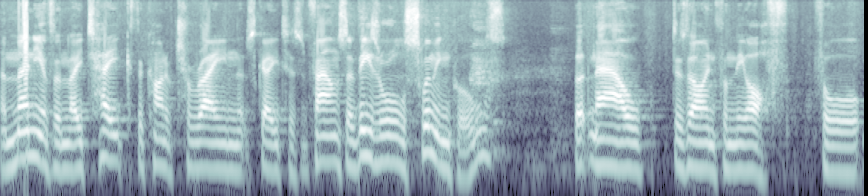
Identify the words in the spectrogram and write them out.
And many of them, they take the kind of terrain that skaters have found. So these are all swimming pools, but now designed from the off for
